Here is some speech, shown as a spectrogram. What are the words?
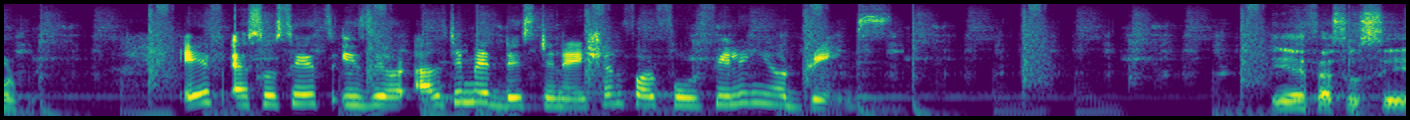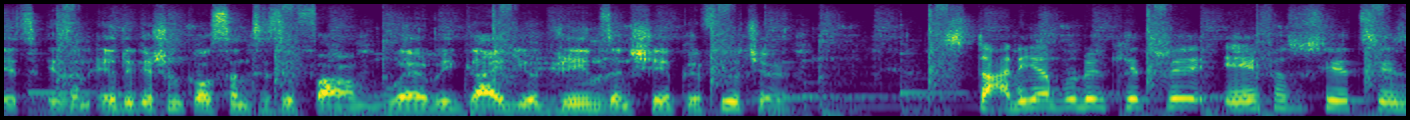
করবে। AF Associates is your ultimate destination for fulfilling your dreams. AF Associates is an education consultancy firm where we guide your dreams and shape your future. Study অ্যাব্রোডের ক্ষেত্রে F associates is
